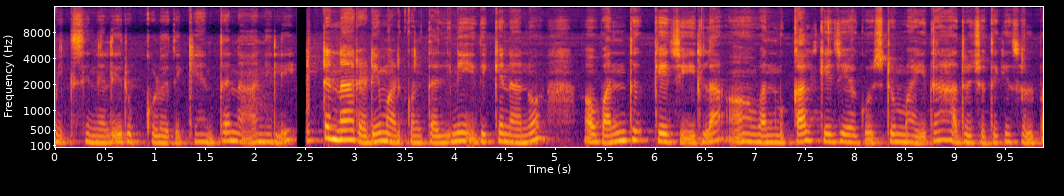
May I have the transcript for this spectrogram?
ಮಿಕ್ಸಿನಲ್ಲಿ ರುಬ್ಕೊಳ್ಳೋದಕ್ಕೆ ಅಂತ ನಾನಿಲ್ಲಿ ಹಿಟ್ಟನ್ನು ರೆಡಿ ಮಾಡ್ಕೊತಾ ಇದ್ದೀನಿ. ಇದಕ್ಕೆ ನಾನು ಒಂದು ಕೆ ಜಿ ಇಲ್ಲ ಒಂದು ಮುಕ್ಕಾಲು ಕೆ ಜಿ ಆಗುವಷ್ಟು ಮೈದಾ, ಅದ್ರ ಜೊತೆಗೆ ಸ್ವಲ್ಪ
